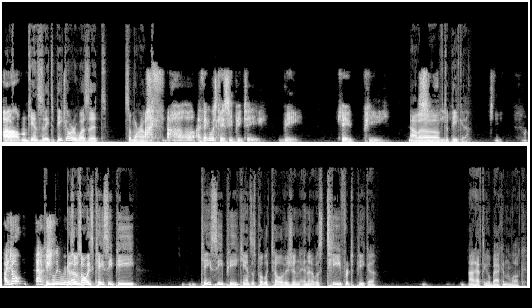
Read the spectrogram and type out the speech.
Out um, of Kansas City, Topeka, or was it somewhere else? I, uh, I think it was KCPT B, KP out of Topeka. I don't actually because it was always KCP, KCP, Kansas Public Television, and then it was T for Topeka. I'd have to go back and look.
